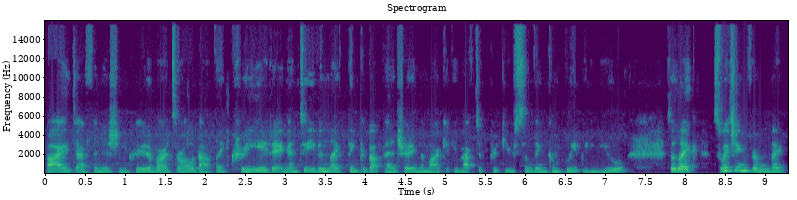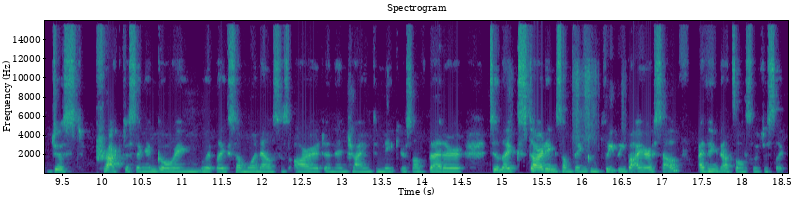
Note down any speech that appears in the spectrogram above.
by definition, creative arts are all about like creating, and to even like think about penetrating the market, you have to produce something completely new. So like switching from like just practicing and going with like someone else's art and then trying to make yourself better to like starting something completely by yourself, I think that's also just like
